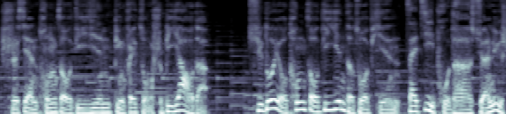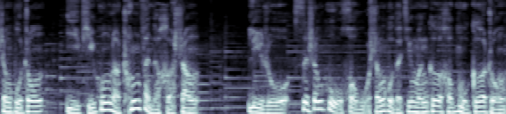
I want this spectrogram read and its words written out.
实现通奏低音并非总是必要的。许多有通奏低音的作品，在记谱的旋律声部中已提供了充分的和声。例如，四声部或五声部的经文歌和牧歌中，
